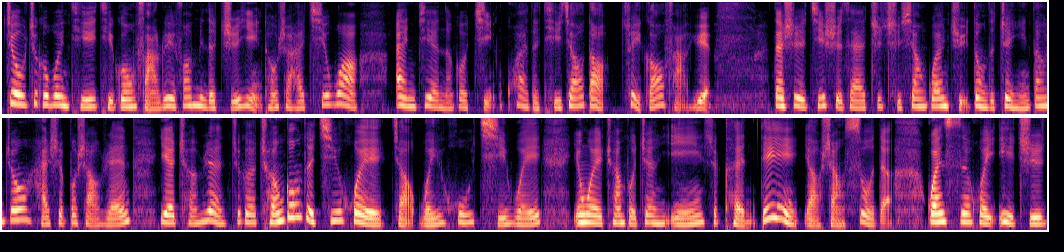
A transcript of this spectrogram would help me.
就这个问题提供法律方面的指引，同时还期望案件能够尽快的提交到最高法院。但是，即使在支持相关举动的阵营当中，还是不少人也承认这个成功的机会叫微乎其微，因为川普阵营是肯定要上诉的，官司会一直。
